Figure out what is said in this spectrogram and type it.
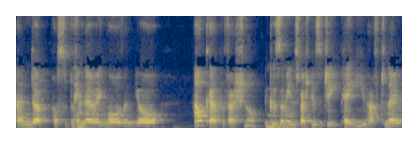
end up possibly knowing more than your healthcare professional because I mm-hmm. mean, especially as a GP, you have to know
